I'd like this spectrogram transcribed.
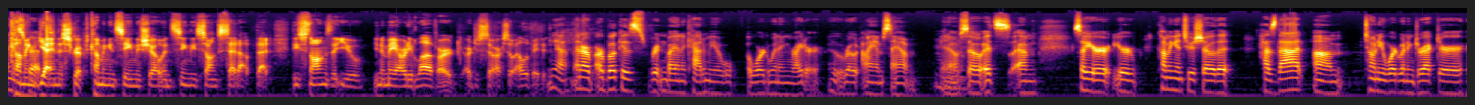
in coming yeah in the script coming and seeing the show and seeing these songs set up that these songs that you you know may already love are, are just so are so elevated Yeah, and our, our book is written by an Academy Award winning writer who wrote I Am Sam. You know, so it's um, so you're you're coming into a show that has that um, Tony Award winning director,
